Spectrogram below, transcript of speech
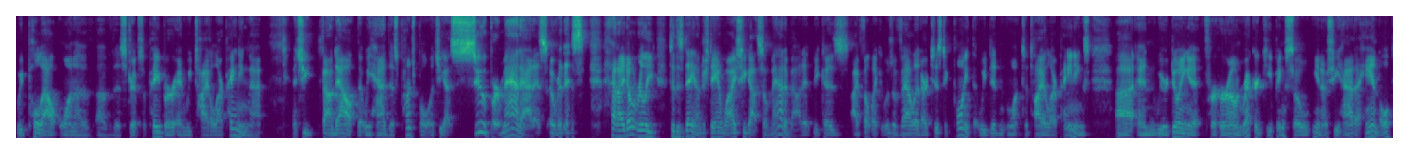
we'd pull out one of, of the strips of paper and we'd title our painting that and she found out that we had this punch bowl and she got super mad at us over this. And i don't really to this day understand why she got so mad about it because i felt like it was a valid artistic point that we didn't want to title our paintings uh, and we were doing it for her own record keeping. So you know she had a handle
